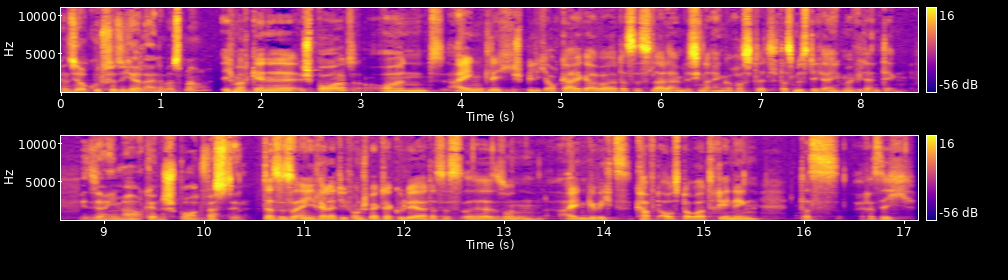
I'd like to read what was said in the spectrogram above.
Können Sie auch gut für sich alleine was machen? Ich mache gerne Sport und eigentlich spiele ich auch Geige, aber das ist leider ein bisschen eingerostet. Das müsste ich eigentlich mal wieder entdecken. Sie sagen, ich mache auch gerne Sport. Was denn? Das ist eigentlich relativ unspektakulär. Das ist äh, so ein Eigengewichts-Kraftausdauertraining, das sich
